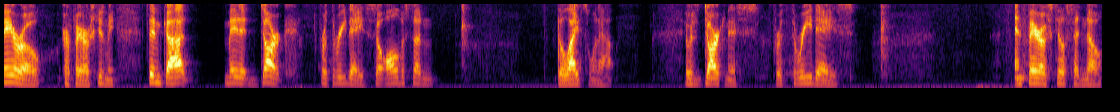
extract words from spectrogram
Pharaoh, or Pharaoh, excuse me, then God made it dark for three days. So all of a sudden, the lights went out. It was darkness for three days. And Pharaoh still said, No,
